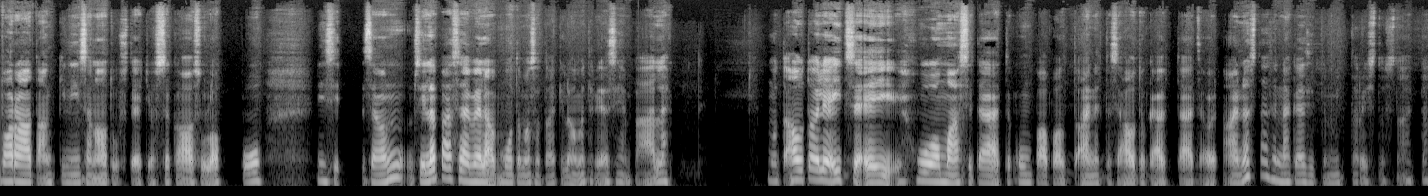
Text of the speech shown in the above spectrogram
varatankki niin sanotusti, että jos se kaasu loppuu, niin se on, sillä pääsee vielä muutama sata kilometriä siihen päälle. Mutta autoilija itse ei huomaa sitä, että kumpaa polttoainetta se auto käyttää. Että ainoastaan se näkee sitten mittaristosta, että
